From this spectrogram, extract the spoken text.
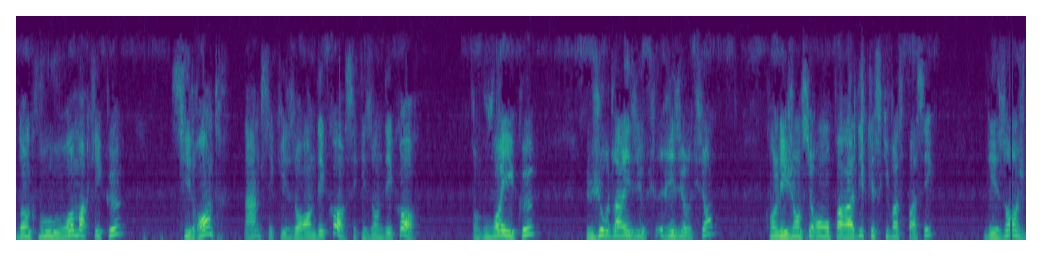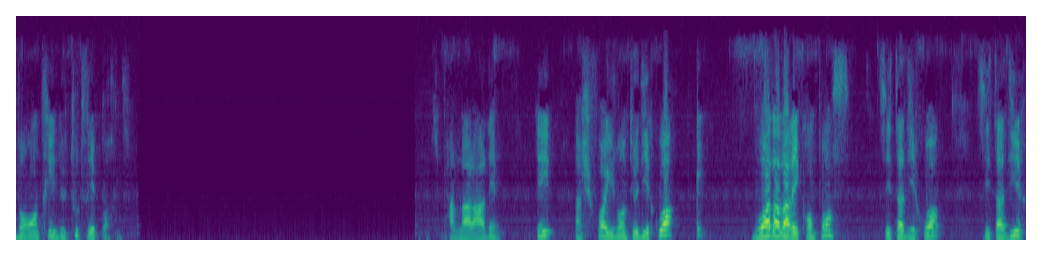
Donc vous remarquez que s'ils rentrent, c'est qu'ils auront des corps, c'est qu'ils ont des corps. Donc vous voyez que le jour de la résurrection, quand les gens seront au paradis, qu'est-ce qui va se passer? Les anges vont rentrer de toutes les portes. Et à chaque fois, ils vont te dire quoi? Voilà la récompense. C'est-à-dire quoi? C'est-à-dire,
